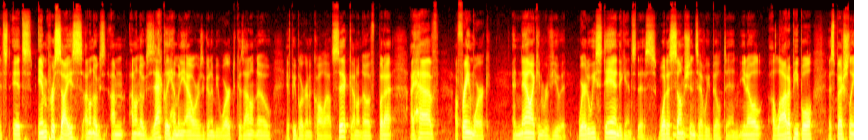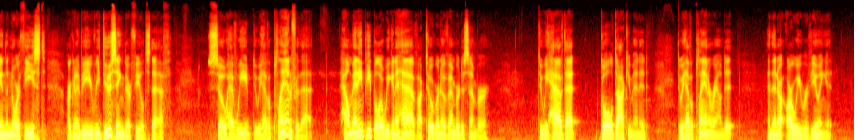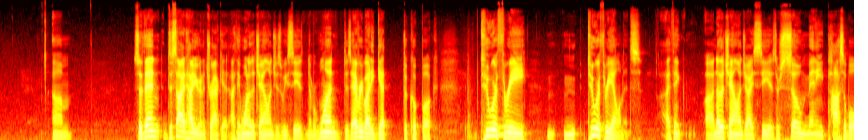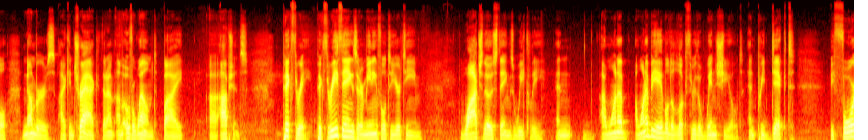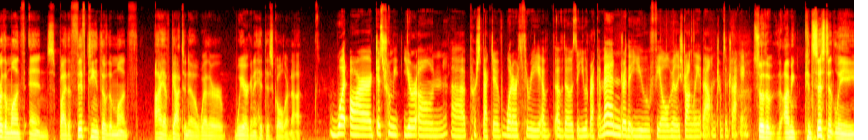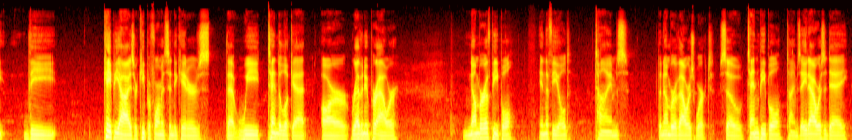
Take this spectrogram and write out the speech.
it's it's imprecise. I don't know. I'm I don't know exactly how many hours are going to be worked because I don't know if people are going to call out sick. I don't know if, but I I have a framework, and now I can review it. Where do we stand against this? What mm-hmm. assumptions have we built in? You know, a lot of people, especially in the Northeast, are going to be reducing their field staff. So have we? Do we have a plan for that? How many people are we going to have October, November, December? Do we have that goal documented? Do we have a plan around it? And then are, are we reviewing it? Um, so then decide how you're going to track it. I think one of the challenges we see is number one, does everybody get the cookbook? Two or three, two or three elements. I think uh, another challenge I see is there's so many possible numbers I can track that I'm, I'm overwhelmed by uh, options pick three. Pick three things that are meaningful to your team. Watch those things weekly, and I want to I want to be able to look through the windshield and predict before the month ends. By the 15th of the month, I have got to know whether we are going to hit this goal or not. What are just from your own uh, perspective? What are three of, of those that you would recommend or that you feel really strongly about in terms of tracking? So the I mean consistently the KPIs or key performance indicators that we tend to look at are revenue per hour, number of people in the field times the number of hours worked. So 10 people times eight hours a day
